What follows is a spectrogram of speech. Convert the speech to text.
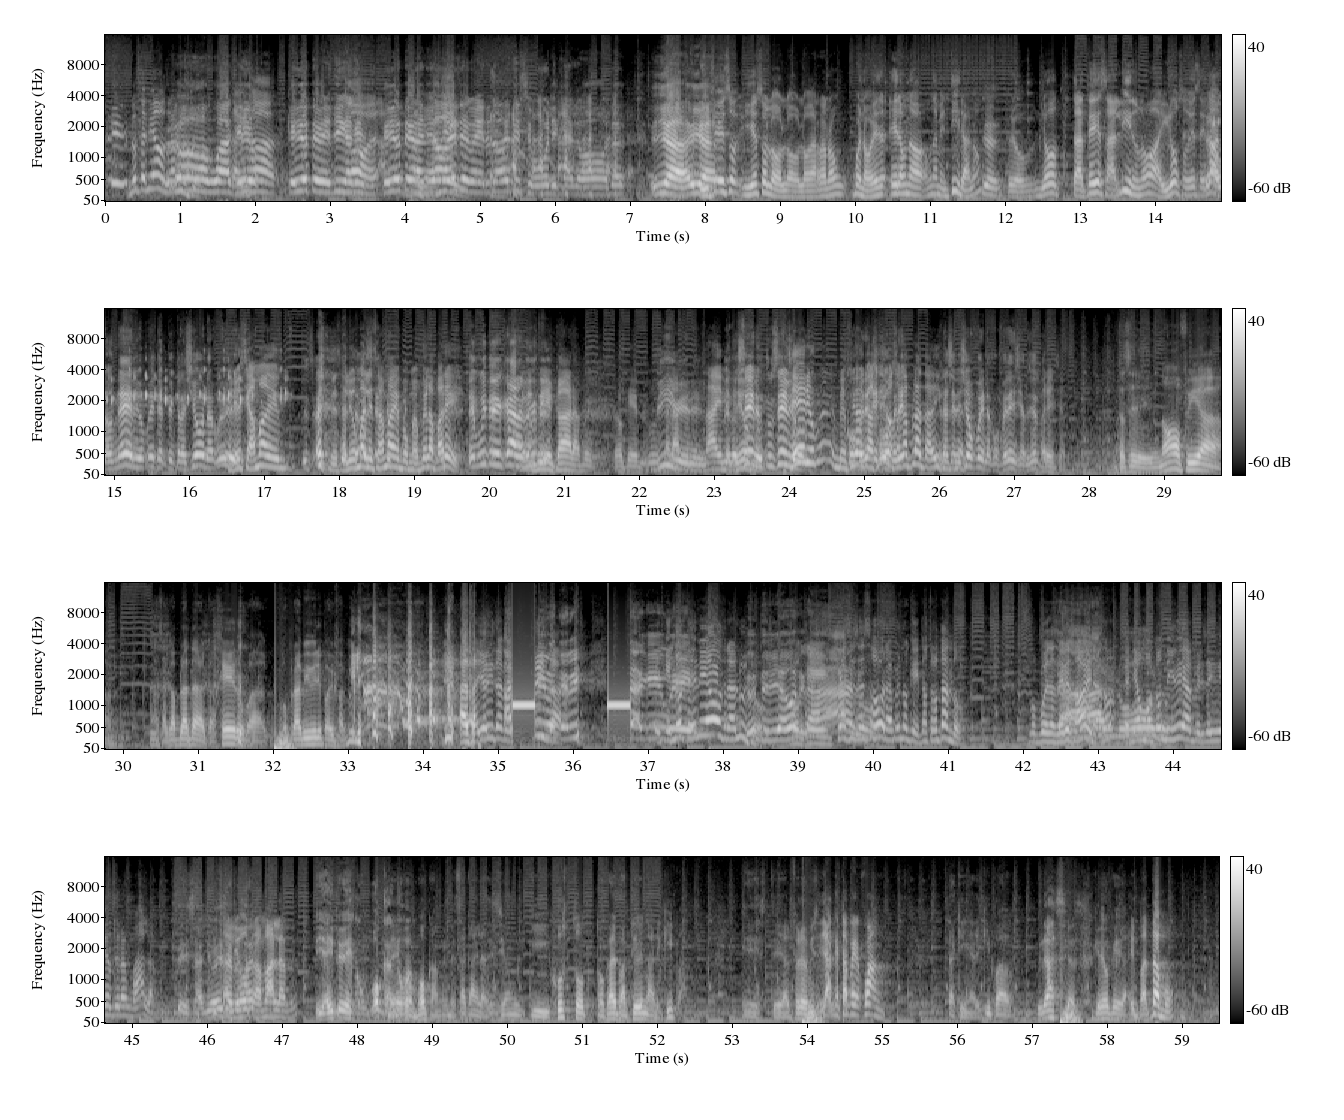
tenía otra. No. Juan, que Dios, que Dios te bendiga. No, que, que Dios te bendiga. No, ese, güey, no, ese es su única, no, no. Ya, ya. Y eso, y eso lo, lo- lo agarraron, bueno, era una, una mentira, ¿no? Pero yo traté de salir, ¿no? Airoso de ese lado. los nervios, te, te traiciona, pues. Pero ese amague, me salió mal ese amague porque me fue a la pared. Te fuiste de cara, te me fui de cara, pues. Pero que, Víveres. nadie me Pero creyó, serio, tú serio. Serio, pues. Me fui al Conferen- cajero a sacar plata. Dije, la selección fue en la conferencia, ¿no es cierto? Conferencia. Entonces, no, fui a, a sacar plata al cajero para comprar víveres para mi familia. Hasta yo ahorita me te ri- Es que no tenía otra, Lucho. No tenía otra, Porque, ¿Qué haces a esa hora? Pero ¿qué? ¿Estás trotando? No puedes hacer esa Claro, vaina, ¿no? no, Tenía un montón no. de ideas, pero esas ideas eran malas. Te salió Y esa salió otra mala. Y ahí te desconvocan, Me ¿no? convocan, me sacan de la sesión y justo tocar el partido en Arequipa. Este, Alfredo me dice, ya que está Juan. Está aquí en Arequipa, gracias. Creo que empatamos,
